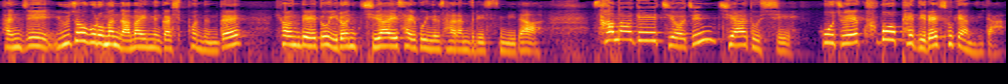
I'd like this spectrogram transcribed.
단지 유적으로만 남아 있는가 싶었는데 현대에도 이런 지하에 살고 있는 사람들이 있습니다. 사막에 지어진 지하 도시, 호주의 쿠버 패디를 소개합니다.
